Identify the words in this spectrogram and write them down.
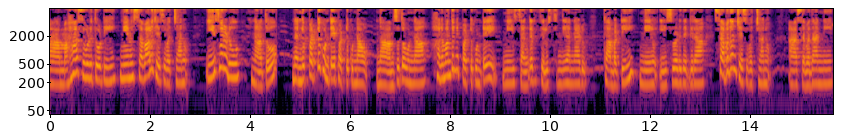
ఆ మహాశివుడితోటి నేను సవాలు చేసి వచ్చాను. ఈశ్వరుడు నాతో నన్ను పట్టుకుంటే పట్టుకున్నావు. నా అంశతో ఉన్న హనుమంతుని పట్టుకుంటే నీ సంగతి తెలుస్తుంది అన్నాడు. కాబట్టి నేను ఈశ్వరుడి దగ్గర శపథం చేసి వచ్చాను. ఆ శపథాన్ని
